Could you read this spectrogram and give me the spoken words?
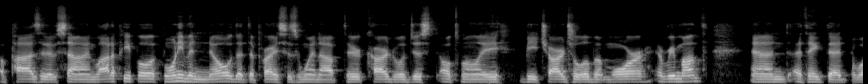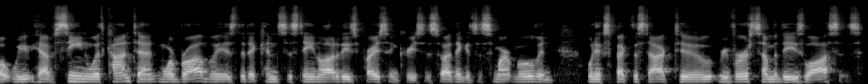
a positive sign. A lot of people won't even know that the prices went up. Their card will just ultimately be charged a little bit more every month. And I think that what we have seen with content more broadly is that it can sustain a lot of these price increases. So I think it's a smart move and would expect the stock to reverse some of these losses.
